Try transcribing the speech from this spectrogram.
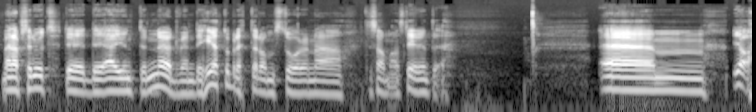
Men absolut, det, det är ju inte en nödvändighet att berätta de storyna tillsammans. Det är det inte. Ehm, ja,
